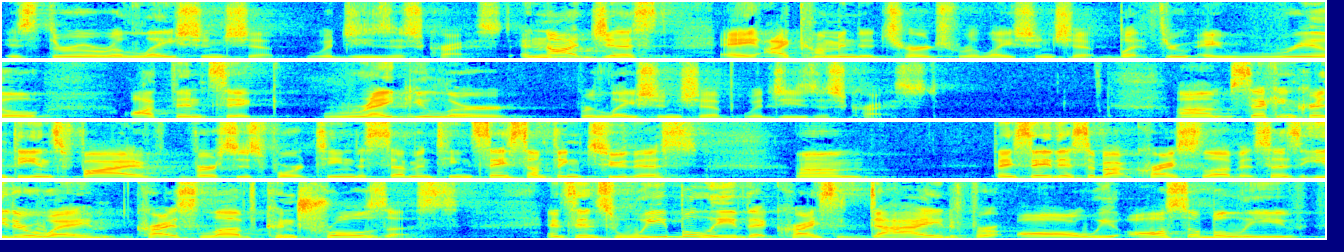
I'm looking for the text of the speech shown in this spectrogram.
is through a relationship with Jesus Christ. And not just a I come into church relationship, but through a real, authentic, regular relationship with Jesus Christ. Um, 2 Corinthians 5, verses 14 to 17 say something to this. Um, they say this about Christ's love. It says, Either way, Christ's love controls us. And since we believe that Christ died for all, we also believe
